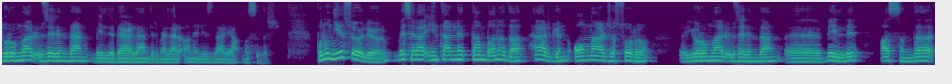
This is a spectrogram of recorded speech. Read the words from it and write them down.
durumlar üzerinden belli değerlendirmeler, analizler yapmasıdır. Bunu niye söylüyorum? Mesela internetten bana da her gün onlarca soru, yorumlar üzerinden belli aslında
